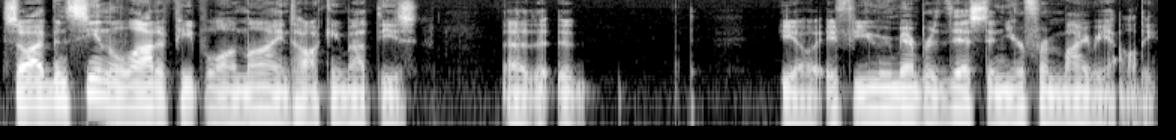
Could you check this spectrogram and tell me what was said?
So I've been seeing a lot of people online talking about these. Uh, the, the, you know, if you remember this, then you're from my reality.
